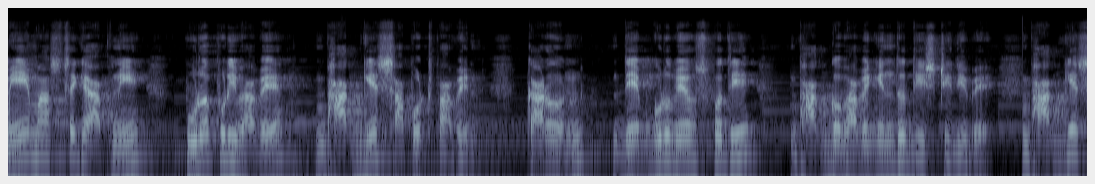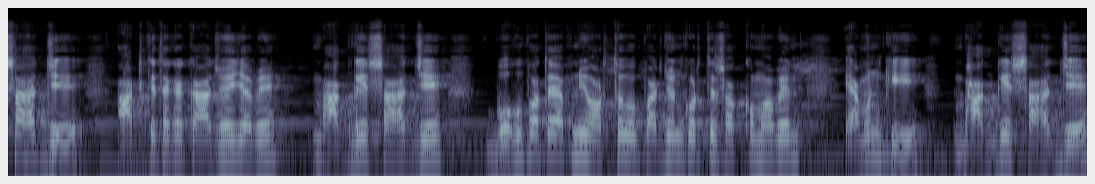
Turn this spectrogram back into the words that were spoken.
মে মাস থেকে আপনি পুরোপুরিভাবে ভাগ্যের সাপোর্ট পাবেন, কারণ দেবগুরু বৃহস্পতি ভাগ্যভাবে কিন্তু দৃষ্টি দিবে। ভাগ্যের সাহায্যে আটকে থাকা কাজ হয়ে যাবে ভাগ্যের সাহায্যে বহু পথে আপনি অর্থ উপার্জন করতে সক্ষম হবেন, এমনকি ভাগ্যের সাহায্যে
